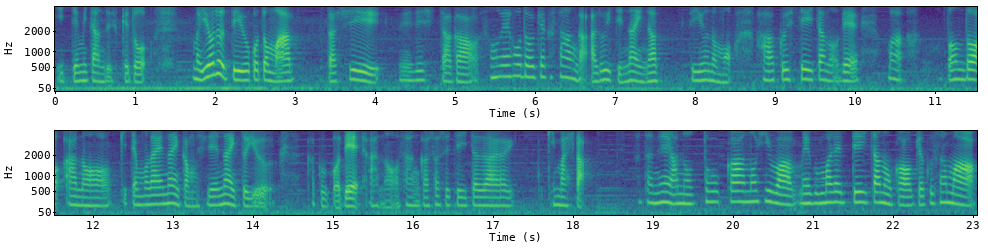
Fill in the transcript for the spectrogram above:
行ってみたんですけど、まあ、夜っていうこともあったしでしたがそれほどお客さんが歩いてないなっていうのも把握していたのでまあほとんどあの来てもらえないかもしれないという覚悟であの参加させていただきました。またねあの10日の日は恵まれていたのかお客様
